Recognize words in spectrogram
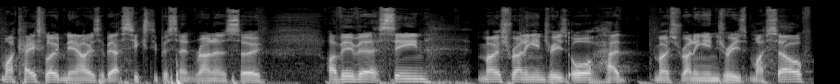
my caseload now is about 60% runners. So I've either seen most running injuries or had most running injuries myself.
